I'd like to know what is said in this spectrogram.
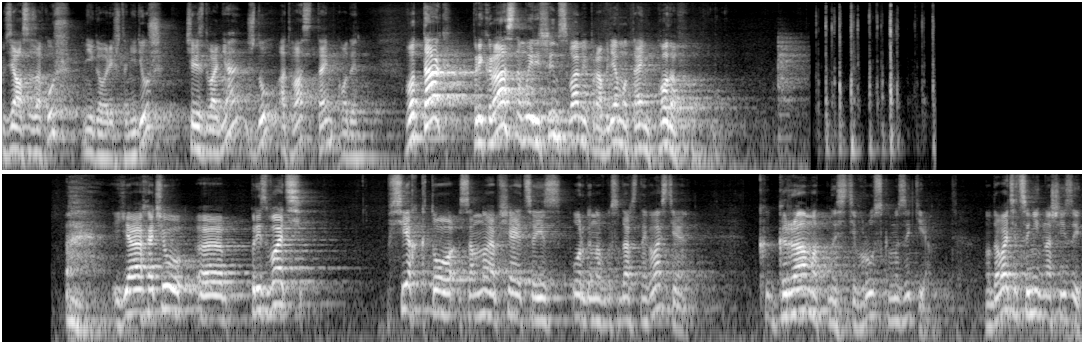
Взялся за куш, не говори, что не дюш, через два дня жду от вас тайм-коды. Вот так прекрасно мы решим с вами проблему тайм-кодов. Я хочу э, призвать всех, кто со мной общается из органов государственной власти, к грамотности в русском языке. Но давайте ценить наш язык.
